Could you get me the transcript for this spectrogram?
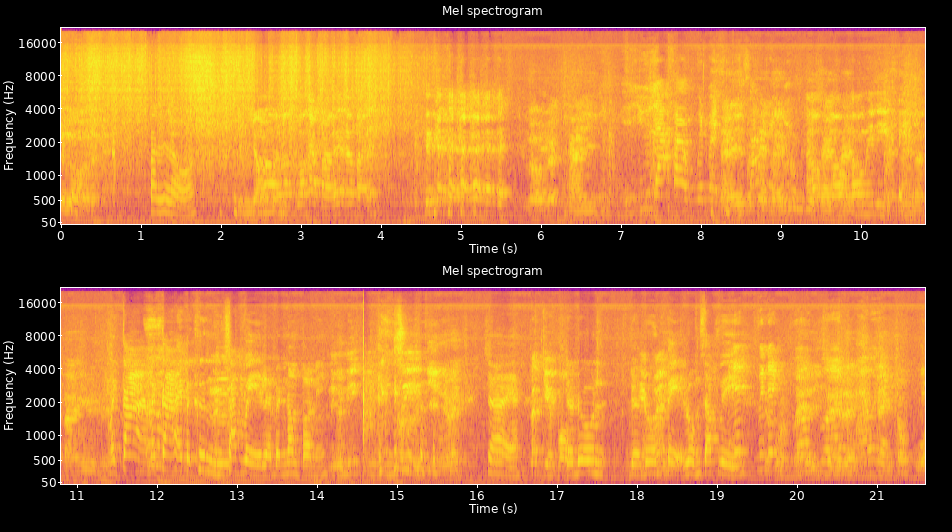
ก็หล่อเลยปันเหรอกินยลอองงมันลองลองอาปากเลยอาปากเลยเเราแบบชาย You laugh out with my ชายประเทศไหนไม่รู้ไม่เอาใช่ชายเอาไทยเอาไม่นี่หน้าตาอย่างนี้ไม่ไม่กล้าไม่กล้าให้ไปขึ้นซับเวย์เลยแบนดอนตอนนี้หนึ่งนี้อินซี่จีนใช่ไหมใช่อะแล้วเจ็บบอกเดี๋ยวโดนเดี๋ยวโดนเตะลงซับเวย์ When it, when it, พวกแต่เฉยๆเลยแข่งกับหัว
